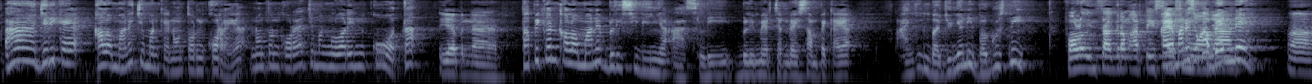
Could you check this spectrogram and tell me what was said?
Ah, jadi kayak kalau mana cuman kayak nonton Korea, nonton Korea cuma ngeluarin kuota. Iya benar. Tapi kan kalau mana beli CD-nya asli, beli merchandise sampai kayak anjing bajunya nih bagus nih. Follow Instagram artisnya Kayak mana suka band deh. Ah.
